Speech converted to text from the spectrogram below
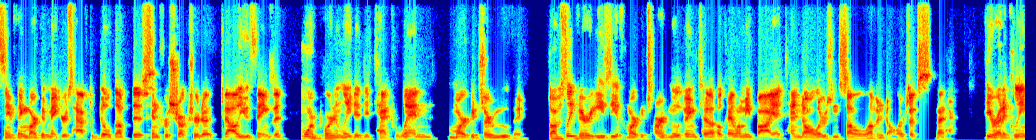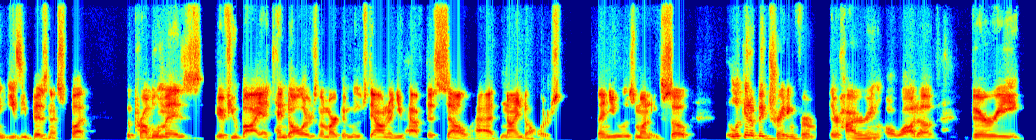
same thing, market makers have to build up this infrastructure to value things and more importantly, to detect when markets are moving. So obviously very easy if markets aren't moving to, okay, let me buy at $10 and sell $11. That's that, theoretically an easy business. But the problem is if you buy at $10 and the market moves down and you have to sell at $9, then you lose money. So look at a big trading firm. They're hiring a lot of very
